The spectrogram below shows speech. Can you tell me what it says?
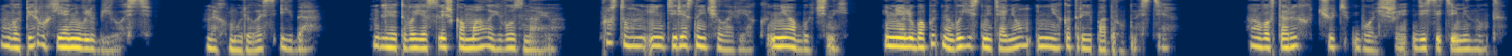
«Во-первых, я не влюбилась», — нахмурилась Ида. «Для этого я слишком мало его знаю. Просто он интересный человек, необычный, и мне любопытно выяснить о нем некоторые подробности. А во-вторых, чуть больше десяти минут.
